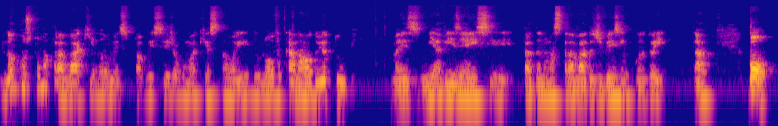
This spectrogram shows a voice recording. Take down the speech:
não costuma travar aqui, não, mas talvez seja alguma questão aí do novo canal do YouTube. Mas me avisem aí se tá dando umas travadas de vez em quando aí, tá? Bom,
